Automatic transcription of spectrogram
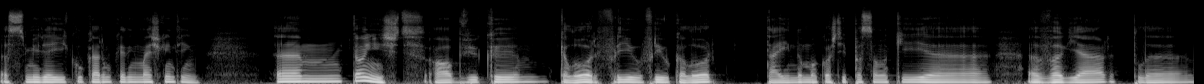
assumir aí e colocar um bocadinho mais quentinho. Um, então, isto, óbvio que calor, frio, frio, calor, está ainda uma constipação aqui a, a vaguear pela,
